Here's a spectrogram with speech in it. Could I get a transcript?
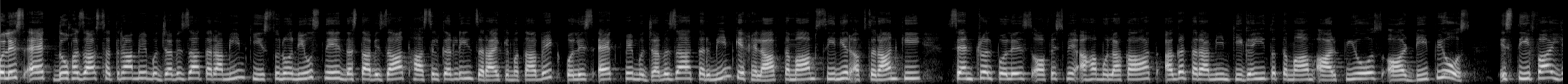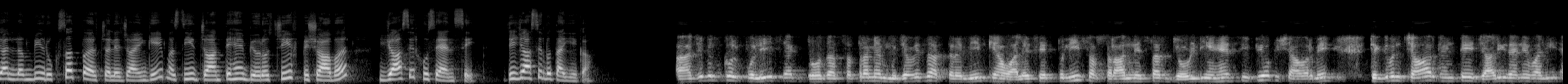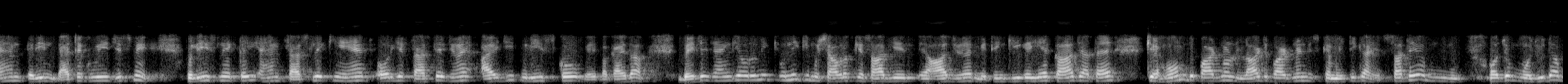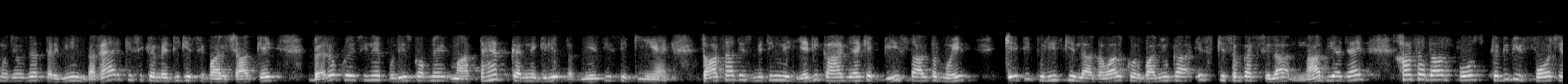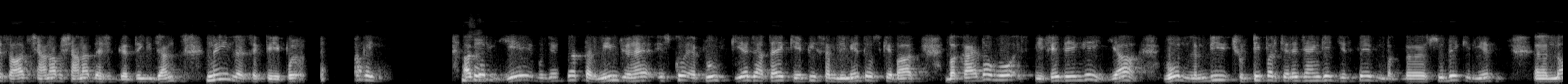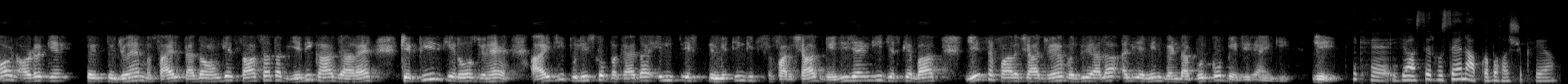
Police act 2017 में मुजवजा तरामीम की सुनो न्यूज़ ने दस्तावेजात हासिल कर ली। जराये के मुताबिक पुलिस एक्ट में मुजवजा तरमीम के खिलाफ तमाम सीनियर अफसरान की सेंट्रल पुलिस ऑफ़िस में अहम मुलाकात। अगर तरामीम की गई तो तमाम आर पी ओज और डी पी ओज इस्तीफ़ा या लंबी रुखसत पर चले जाएँगे। मजीद जानते हैं ब्यूरो चीफ पिशावर यासिर हुसैन से। जी यासिर, बताइएगा। जी बिल्कुल, पुलिस एक्ट 2017 में मुजवजा तरमीम के हवाले से पुलिस अफसरान ने सर जोड़ लिए हैं। सीपीओ पिशावर में तकरीबन चार घंटे जारी रहने वाली अहम तरीन बैठक हुई, जिसमें पुलिस ने कई अहम फैसले किए हैं और ये फैसले जो है, आईजी पुलिस को बेबाकायदा भेजे जाएँगे और उन्हीं उन्हीं की मुशावरत के साथ ये आज जो है मीटिंग की गई है। कहा जाता है कि होम डिपार्टमेंट लॉ डिपार्टमेंट इस कमेटी का हिस्सा थे और जो मौजूदा मुजवजा तरमीम बगैर किसी कमेटी की सिफारिशात के बैरोक्रेसी ने पुलिस को अपने मातहत करने के लिए बदनीयती से की हैं। साथ साथ इस मीटिंग में यह भी कहा गया कि 20 साल पर मुहित केपी पुलिस की लाजवाल कुर्बानियों का इस किस्म का सिला ना दिया जाए। खासादार फोर्स कभी भी फौज के साथ शाना बशाना दहशतगर्दी की जंग नहीं लड़ सकती। अगर ये मुजदा तरमीम जो है इसको अप्रूव किया जाता है केपी असम्बली में तो उसके बाद बाकायदा वो इस्तीफे देंगे या वो लंबी छुट्टी पर चले जाएँगे जिससे सूबे के लिए लॉ एंड ऑर्डर के तो जो है मसाइल पैदा होंगे। साथ साथ अब ये भी कहा जा रहा है कि पीर के रोज जो है आईजी पुलिस को बाकायदा इन इस मीटिंग की सिफारिशात भेजी जाएँगी जिसके बाद ये सिफारिशात जो है वजी अला अली अमीन गंडापुर को भेजी जाएँगी। जी। ठीक है यासिर हुसैन आपका बहुत शुक्रिया।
